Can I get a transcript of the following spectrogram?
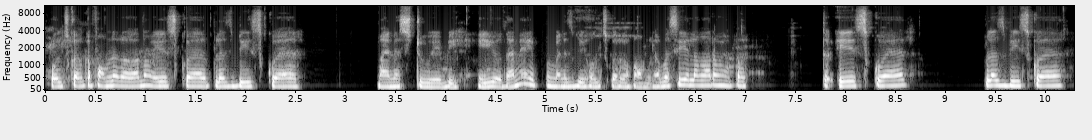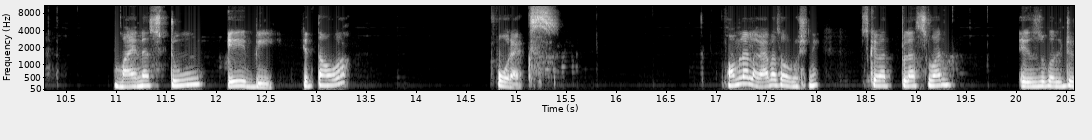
whole square का फॉर्मूला लगा रहा हूँ। A square plus b square minus two a b यही होता है ना a minus b whole square का फॉर्मूला बस ये लगा रहा हूँ यहाँ पर। तो a square plus b square minus two a b कितना होगा? फोर एक्स फॉर्मूला लगाया बस और कुछ नहीं। उसके बाद plus one is equal to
